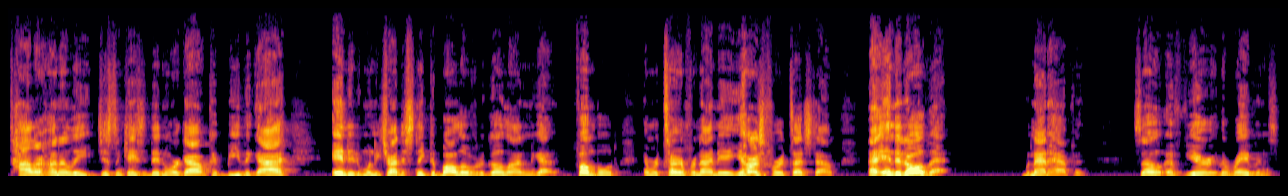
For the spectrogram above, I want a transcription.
Tyler Huntley, just in case it didn't work out, could be the guy, ended when he tried to sneak the ball over the goal line and got fumbled and returned for 98 yards for a touchdown. That ended all that when that happened. So if you're the Ravens,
